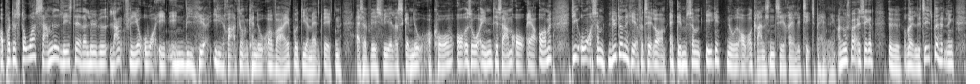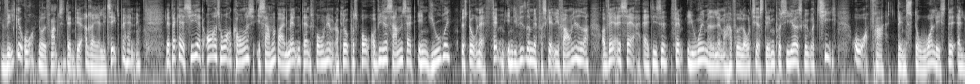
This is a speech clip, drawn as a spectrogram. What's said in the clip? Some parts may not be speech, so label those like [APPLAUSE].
Og på den store samlede liste er der løbet langt flere ord ind, end vi her i radioen kan nå at veje på diamantvægten. Altså hvis vi ellers skal nå at kåre årets ord inden det samme år er omme. De ord, som lytterne her fortæller om, er dem, som ikke nåede over grænsen til realitetsbehandling. Og nu spørger jeg sikkert, øh, realitetsbehandling, hvilke ord nåede frem til den der realitetsbehandling? Ja, der kan jeg sige, at årets ord kåres i samarbejde mellem Dansk Sprognævn og Klog på Sprog, og vi har sammensat en jury bestående af fem individer med forskellige fagligheder, og hver især af disse fem jurymedlemmer har fået lov til at stemme på siger og skriver 10 ord fra den store liste af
